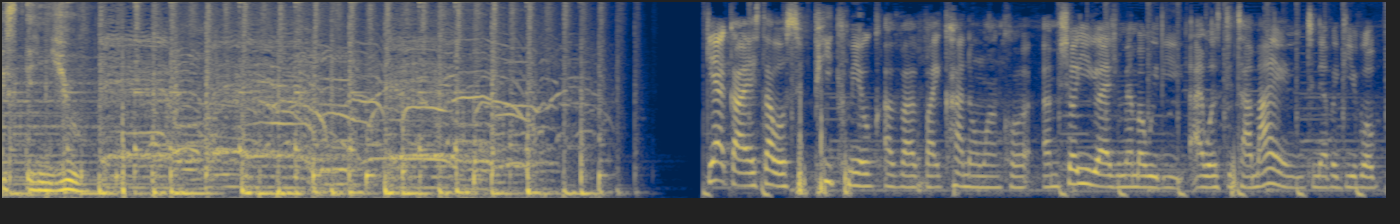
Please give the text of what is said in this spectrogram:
It's in you. Yeah, guys, that was Peak Milk advert by Kanu Nwankwo. I'm sure you guys remember with the I was determined to never give up.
